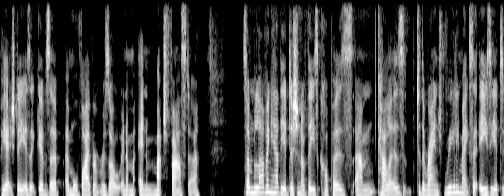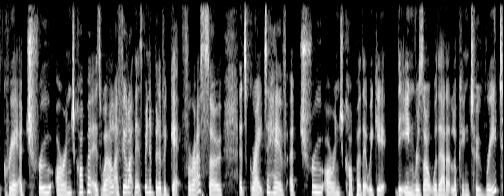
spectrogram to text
phd as it gives a, a more vibrant result and, a, and much faster so I'm loving how the addition of these coppers um, colors to the range really makes it easier to create a true orange copper as well. I feel like that's been a bit of a gap for us. So it's great to have a true orange copper that we get the end result without it looking too red.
